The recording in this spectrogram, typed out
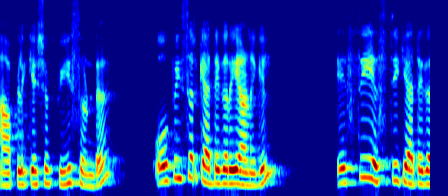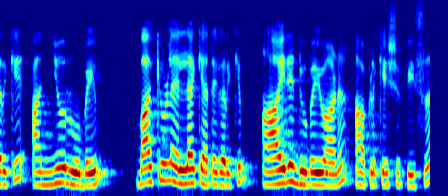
ആപ്ലിക്കേഷൻ ഫീസ് ഉണ്ട് ഓഫീസർ കാറ്റഗറി ആണെങ്കിൽ എസ് സി എസ് ടി കാറ്റഗറിക്ക് അഞ്ഞൂറ് രൂപയും ബാക്കിയുള്ള എല്ലാ കാറ്റഗറിക്കും ആയിരം രൂപയുമാണ് application fees.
